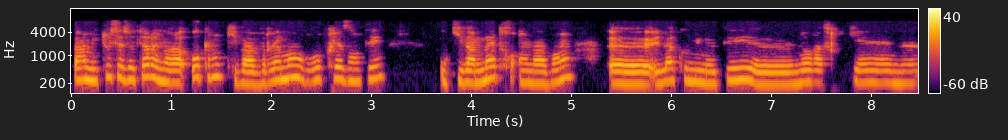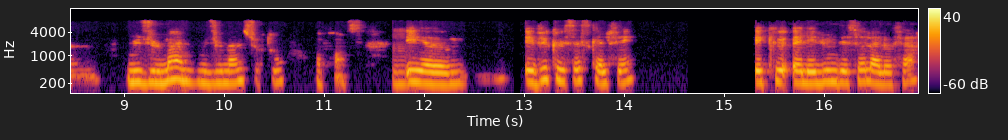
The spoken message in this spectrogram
parmi tous ces auteurs, il n'y en aura aucun qui va vraiment représenter ou qui va mettre en avant la communauté nord-africaine, musulmane, musulmane surtout, en France. Mm. Et, et vu que c'est ce qu'elle fait, et qu'elle est l'une des seules à le faire,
